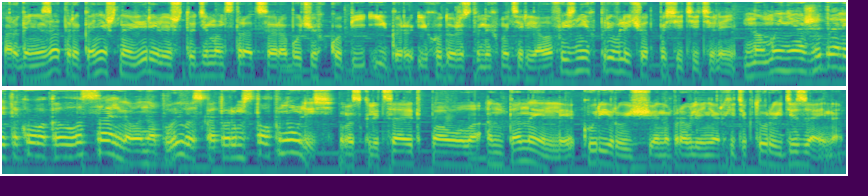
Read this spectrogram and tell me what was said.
Организаторы, конечно, верили, что демонстрация рабочих копий игр и художественных материалов из них привлечет посетителей. Но мы не ожидали такого колоссального наплыва, с которым столкнулись. Восклицает Паола Антонелли, курирующая направление архитектуры и дизайна.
